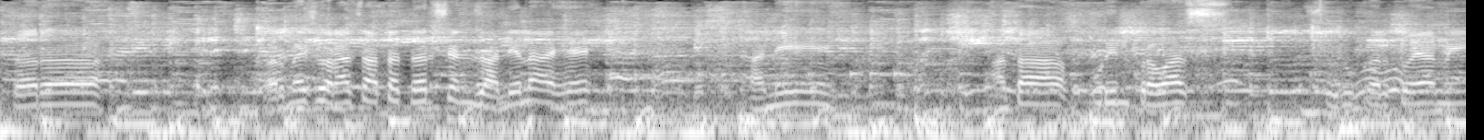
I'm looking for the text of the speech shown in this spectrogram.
तर परमेश्वराचं आता दर्शन झालेलं आहे. आणि आता पुढील प्रवास सुरू करतोय आम्ही.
